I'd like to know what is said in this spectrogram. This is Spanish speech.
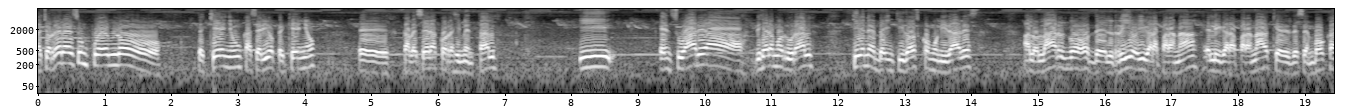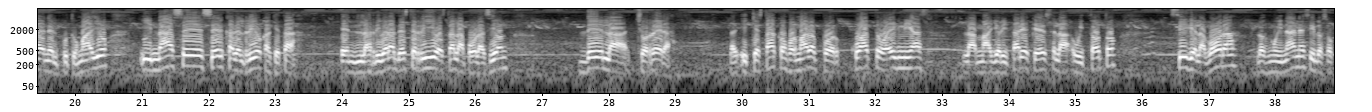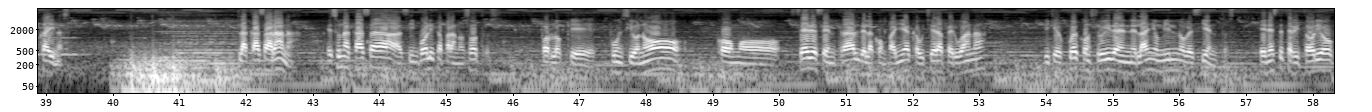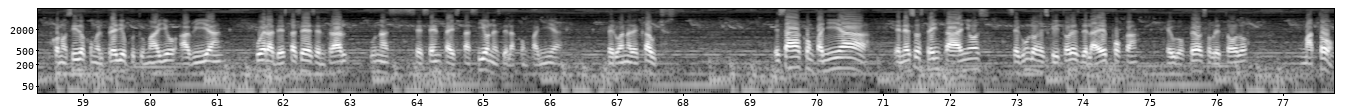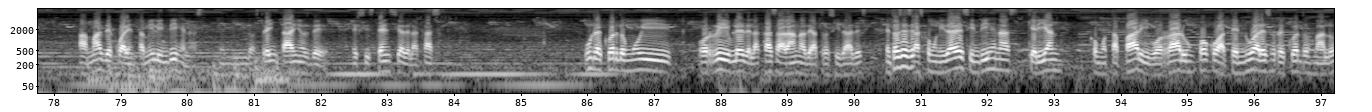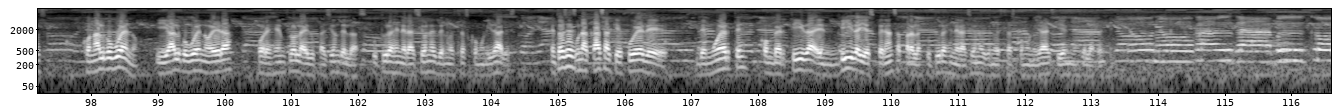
La Chorrera es un pueblo pequeño, un caserío pequeño, eh, cabecera corregimental y en su área, dijéramos rural, tiene 22 comunidades a lo largo del río Igaraparaná, el Igaraparaná que desemboca en el Putumayo y nace cerca del río Caquetá. En las riberas de este río está la población de la Chorrera y que está conformada por cuatro etnias, la mayoritaria que es la Huitoto, sigue la Bora, los Muinanes y los Ocainas. La Casa Arana es una casa simbólica para nosotros, por lo que funcionó como sede central de la compañía cauchera peruana y que fue construida en el año 1900. En este territorio conocido como el predio Putumayo había fuera de esta sede central unas 60 estaciones de la compañía peruana de cauchos. Esa compañía en esos 30 años, según los escritores de la época, europeos sobre todo, mató a más de 40.000 indígenas en los 30 años de existencia de la casa un recuerdo muy horrible de la Casa Arana de atrocidades. Entonces las comunidades indígenas querían como tapar y borrar un poco, atenuar esos recuerdos malos con algo bueno. Y algo bueno era, por ejemplo, la educación de las futuras generaciones de nuestras comunidades. Entonces una casa que fue de, de muerte convertida en vida y esperanza para las futuras generaciones de nuestras comunidades y etnias de la región. go.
